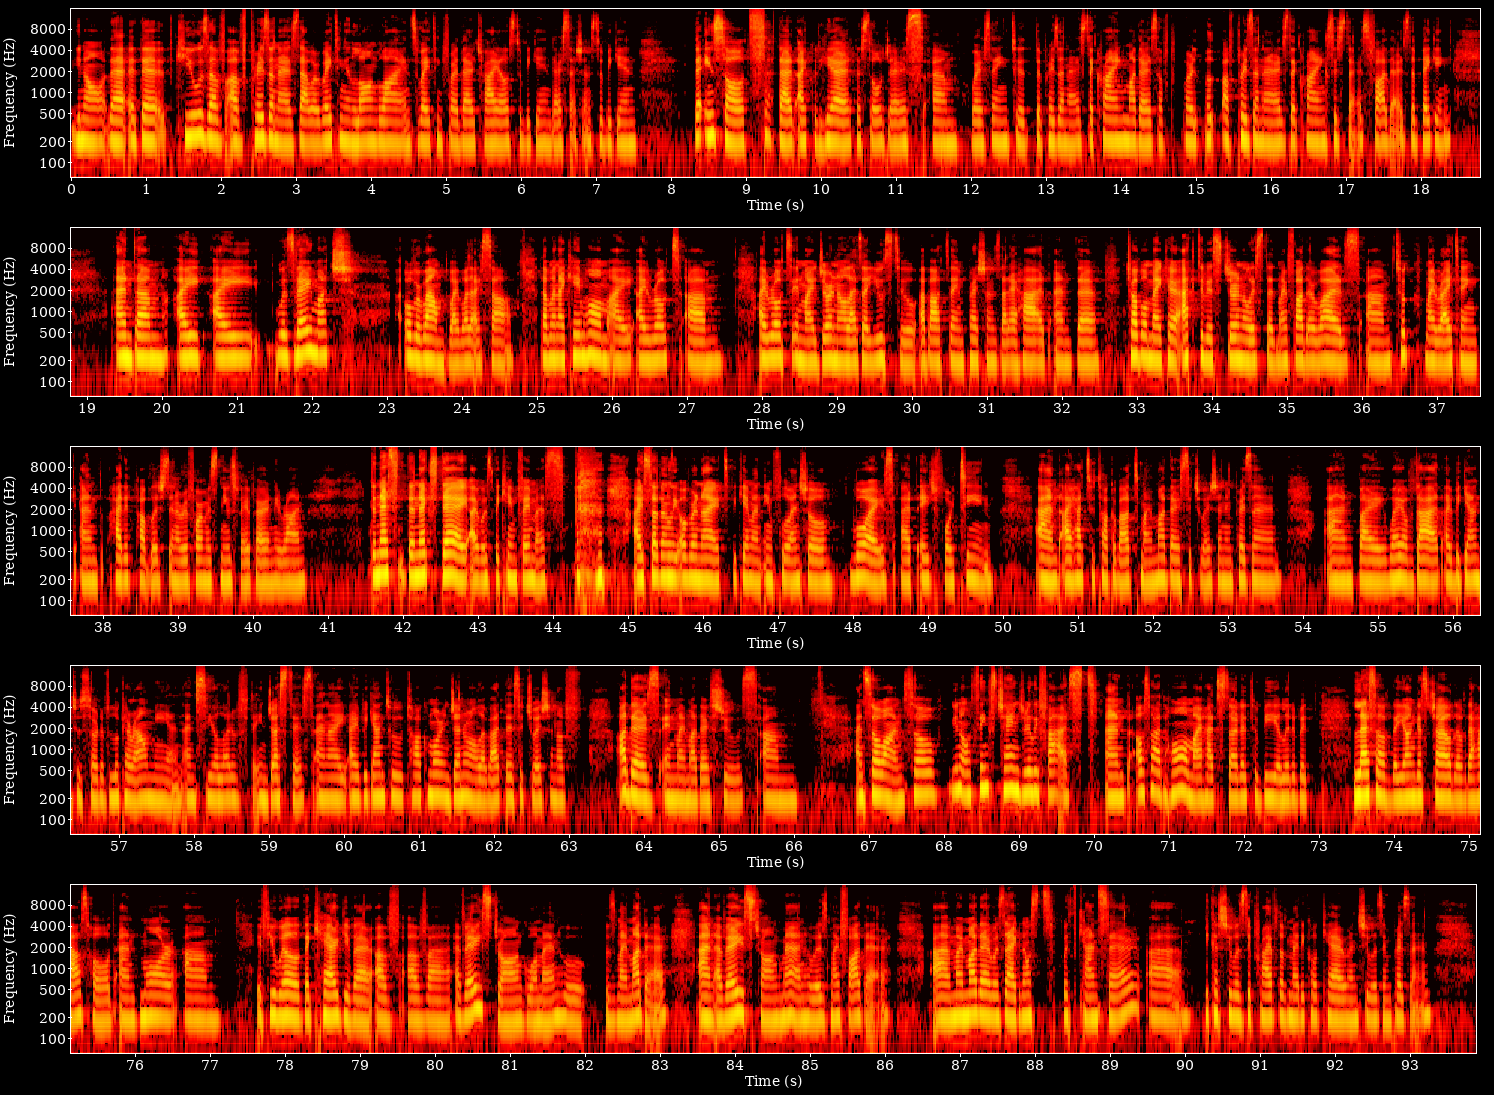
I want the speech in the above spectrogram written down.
you know, the, the queues of, of prisoners that were waiting in long lines, waiting for their trials to begin, their sessions to begin, the insults that I could hear the soldiers um, were saying to the prisoners, the crying mothers of, of prisoners, the crying sisters, fathers, the begging. And um, I, I was very much overwhelmed by what I saw. That when I came home, I, I wrote um, I wrote in my journal, as I used to, about the impressions that I had. And the troublemaker, activist journalist that my father was, um, took my writing and had it published in a reformist newspaper in Iran. The next, the next day, I was, became famous. I suddenly, overnight, became an influential voice at age 14. And I had to talk about my mother's situation in prison. And by way of that, I began to sort of look around me and, and see a lot of the injustice. And I, I began to talk more in general about the situation of others in my mother's shoes. Um, and so on. So, you know, things change really fast. And also at home, I had started to be a little bit less of the youngest child of the household and more, um, if you will, the caregiver of, of uh, a very strong woman who was my mother, and a very strong man who was my father. Uh, my mother was diagnosed with cancer uh, because she was deprived of medical care when she was in prison.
